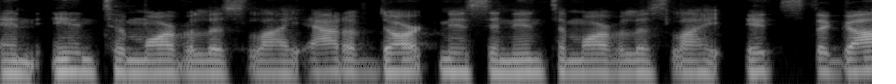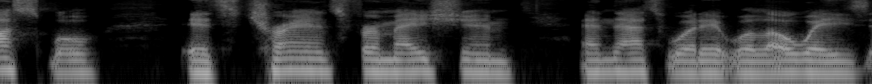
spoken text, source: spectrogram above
and into marvelous light, out of darkness and into marvelous light. It's the gospel, it's transformation. And that's what it will always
